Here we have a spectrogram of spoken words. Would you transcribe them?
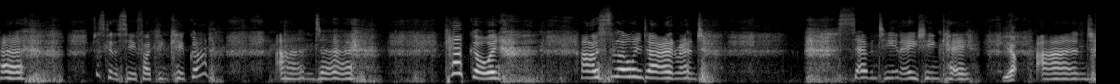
uh, I'm just going to see if I can keep going. And uh, kept going. I was slowing down around 17, 18k. Yep. And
